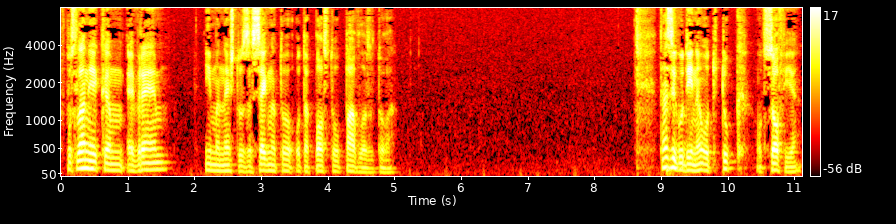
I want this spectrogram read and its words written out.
В послание към евреем има нещо засегнато от апостол Павла за това. Тази година от тук, от София,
